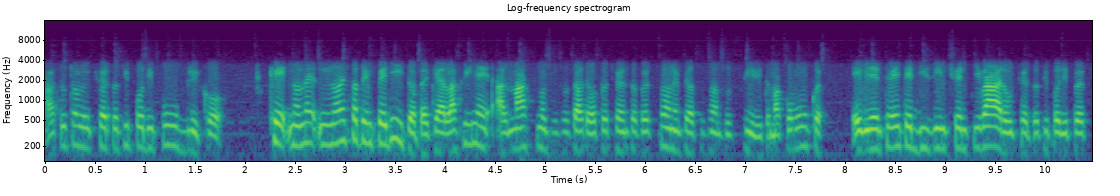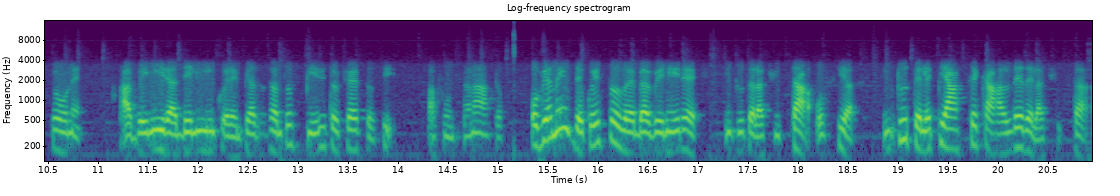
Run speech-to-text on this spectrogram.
a tutto un certo tipo di pubblico che non è, non è stato impedito perché alla fine al massimo ci sono state 800 persone in Piazza Santo Spirito, ma comunque evidentemente disincentivare un certo tipo di persone a venire a delinquere in Piazza Santo Spirito, certo sì, ha funzionato. Ovviamente questo dovrebbe avvenire in tutta la città, ossia in tutte le piazze calde della città.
